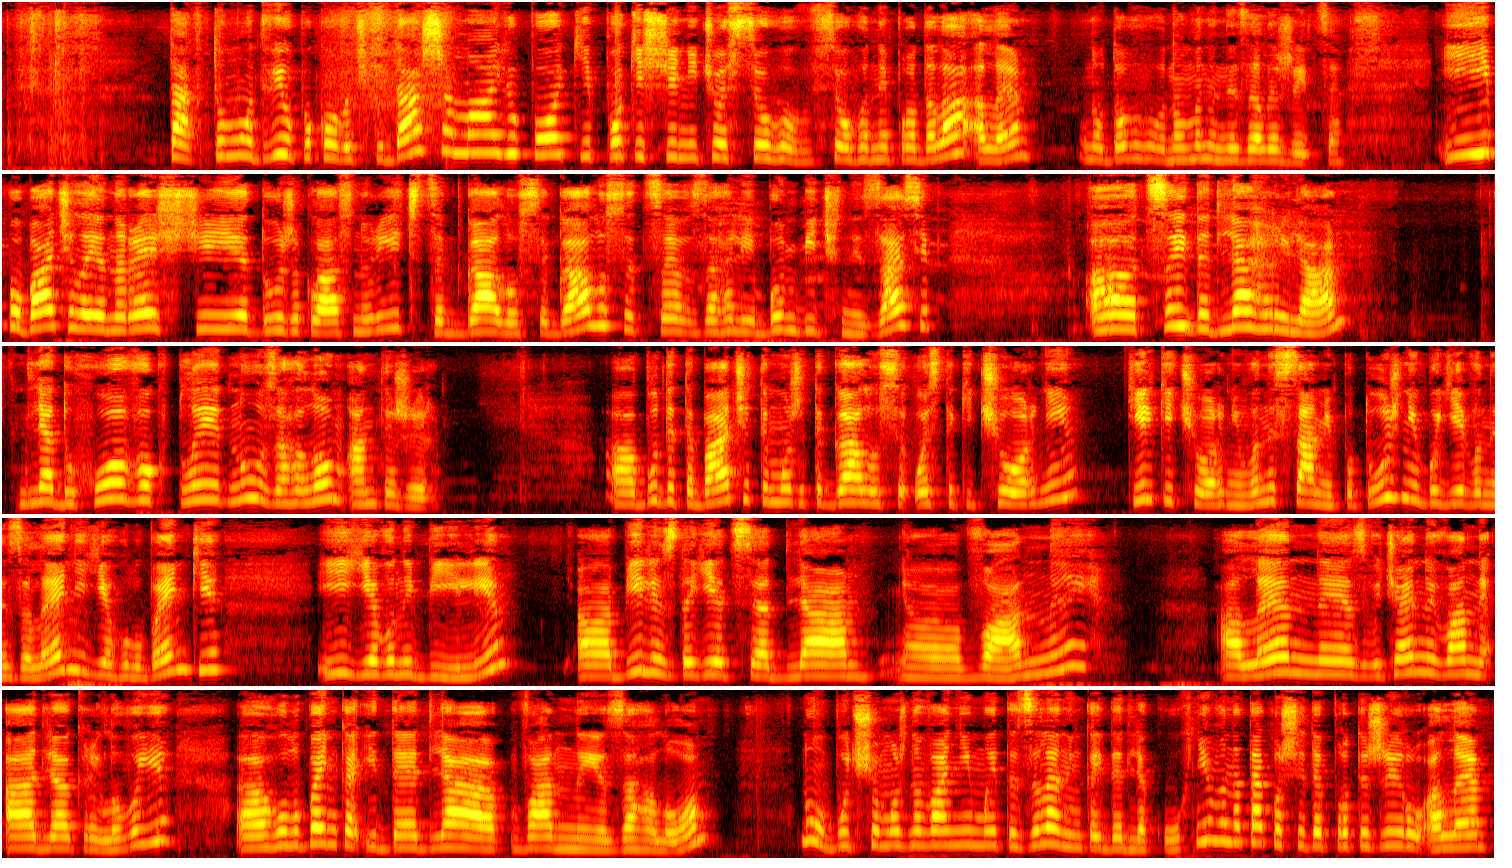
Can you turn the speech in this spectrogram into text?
Так, тому дві упаковочки Даша маю поки. Поки ще нічого з цього всього не продала, але ну, довго воно в мене не залежиться. І побачила я нарешті дуже класну річ. Це галуси. Галуси це взагалі бомбічний засіб. А Це йде для гриля, для духовок, плит, ну, загалом антижир. А, Будете бачити, можете галуси ось такі чорні. Тільки чорні. Вони самі потужні, бо є вони зелені, є голубенькі і є вони білі. А Білі, здається, для е, ванни, але не звичайної ванни, а для акрилової. Голубенька йде для ванни загалом. Ну, будь-що можна в ванні мити. Зелененька йде для кухні, вона також йде проти жиру, але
